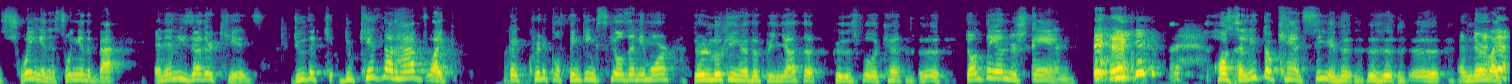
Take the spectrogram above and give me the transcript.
swinging and swinging the bat, and then these other kids do the do kids not have like like critical thinking skills anymore? They're looking at the piñata because it's full of can. uh, don't they understand? Joselito can't see and and they're like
